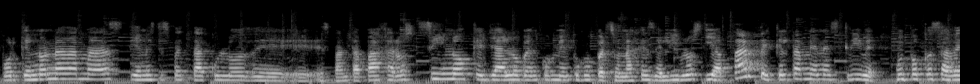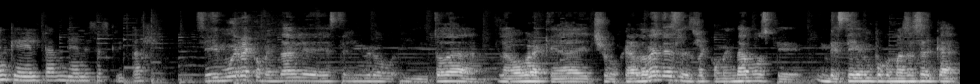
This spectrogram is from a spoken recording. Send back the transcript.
porque no nada más tiene este espectáculo de eh, espantapájaros, sino que ya lo ven también como personajes de libros y aparte que él también escribe. Muy pocos saben que él también es escritor. Sí, muy recomendable este libro y toda la obra que ha hecho Gerardo Méndez. Les recomendamos que investiguen un poco más acerca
